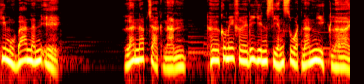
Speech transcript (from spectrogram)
ที่หมู่บ้านนั้นอีก และนับจากนั้น เธอก็ไม่เคยได้ยินเสียงสวดนั้นอีกเลย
